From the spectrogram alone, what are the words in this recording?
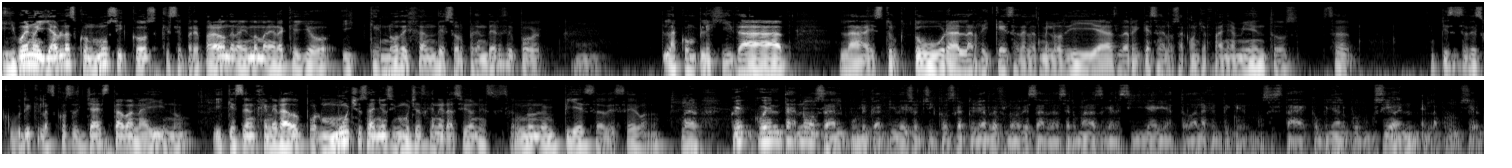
Y bueno, y hablas con músicos que se prepararon de la misma manera que yo y que no dejan de sorprenderse por mm la complejidad, la estructura, la riqueza de las melodías, la riqueza de los acompañamientos. O sea, empiezas a descubrir que las cosas ya estaban ahí, ¿no? Y que se han generado por muchos años y muchas generaciones. O sea, uno no empieza de cero, ¿no? Claro. Cuéntanos al público aquí de Xochicosca, Collar de Flores, a las hermanas García y a toda la gente que nos está acompañando en la producción, en la producción,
